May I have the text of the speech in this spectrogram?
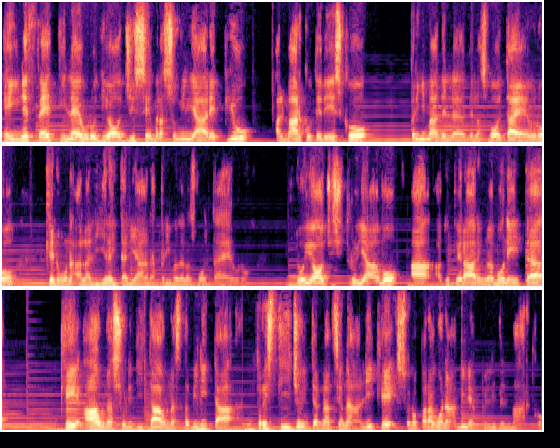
e in effetti l'euro di oggi sembra somigliare più al marco tedesco prima del, della svolta euro che non alla lira italiana prima della svolta euro. Noi oggi ci troviamo a adoperare una moneta che ha una solidità, una stabilità, un prestigio internazionali che sono paragonabili a quelli del marco.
